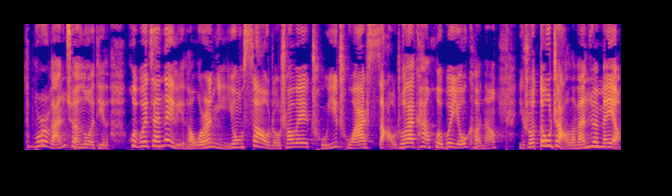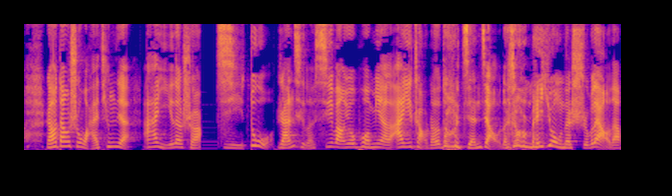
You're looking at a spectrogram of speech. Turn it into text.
它不是完全落地的，会不会在那里头？我说你用扫帚稍微杵一杵啊，扫出来看会不会有可能？你说都找了，完全没有。然后当时我还听见阿姨的声，几度燃起了希望又破灭了。阿姨找着的都是剪脚的，就是没用的、使不了的。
